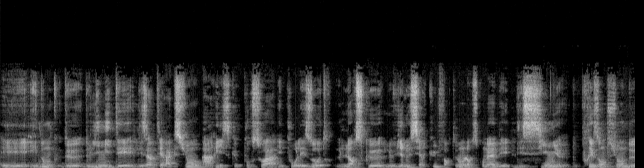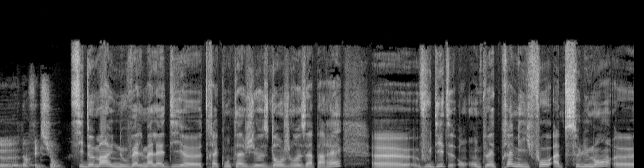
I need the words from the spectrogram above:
et, et donc de, de, limiter les interactions à risque pour soi et pour les autres lorsque le virus circule fortement, lorsqu'on a des, des, signes de présomption d'infection. Si demain une nouvelle maladie euh, très contagieuse, dangereuse apparaît, euh, vous dites on, on, peut être prêt, mais il faut absolument euh,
